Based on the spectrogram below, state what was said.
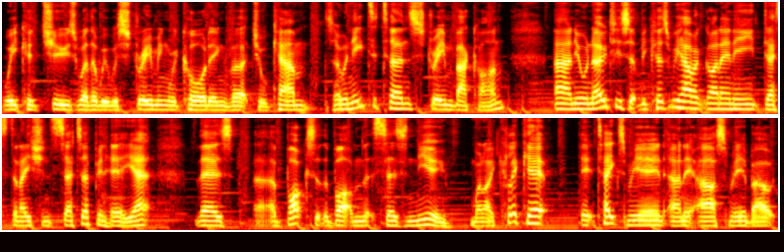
we could choose whether we were streaming, recording, virtual cam. So we need to turn stream back on. And you'll notice that because we haven't got any destination set up in here yet, there's a box at the bottom that says new. When I click it, it takes me in and it asks me about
